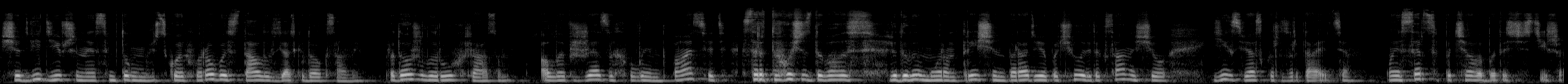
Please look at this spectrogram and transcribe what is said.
що дві дівчини з симптомами гірської хвороби стали зв'язки до Оксани. Продовжили рух разом. Але вже за хвилин 20, серед того, що здавалось льодовим морем тріщин, по радіо я почула від Оксани, що їх зв'язка розвертається. Моє серце почало битись частіше.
